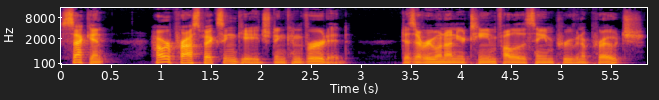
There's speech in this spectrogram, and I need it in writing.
Second, how are prospects engaged and converted? Does everyone on your team follow the same proven approach?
